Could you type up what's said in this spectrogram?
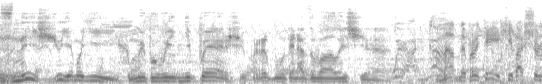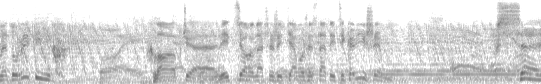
Знищуємо їх. Ми повинні перші прибути на звалище. Нам не пройти, хіба що не дурити їх. Хлопче, від цього наше життя може стати цікавішим. Все.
